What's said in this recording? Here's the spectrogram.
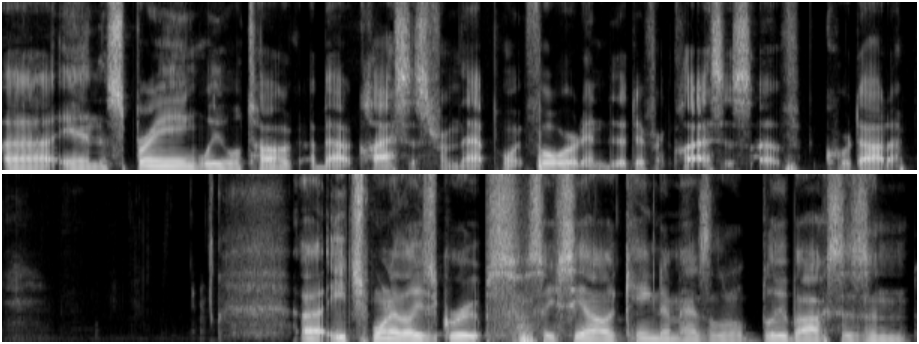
uh, in the spring, we will talk about classes from that point forward into the different classes of chordata uh, each one of these groups. So you see how kingdom has little blue boxes and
